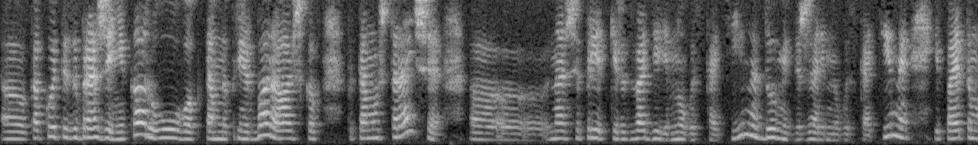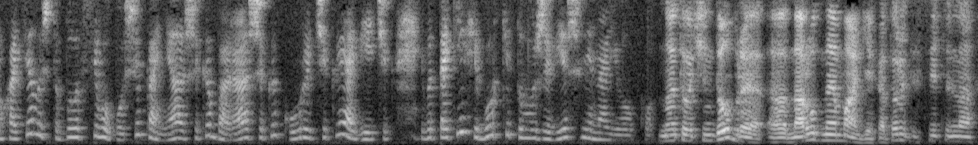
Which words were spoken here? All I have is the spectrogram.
э, какое-то изображение коровок, там, например, барашков, потому что раньше э, наши предки разводили много скотины в доме, держали много скотины, и поэтому хотелось, чтобы было всего больше и коняшек, и барашек, и курочек, и овечек. И вот такие фигурки тоже вешали на елку. Но это очень добрая э, народная магия, которая действительно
